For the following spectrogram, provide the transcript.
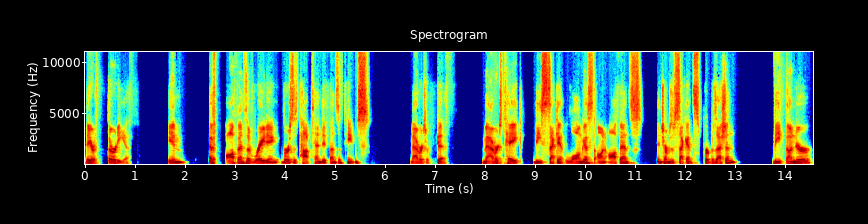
they are 30th in offensive rating versus top 10 defensive teams. Mavericks are fifth. Mavericks take the second longest on offense in terms of seconds per possession the Thunder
